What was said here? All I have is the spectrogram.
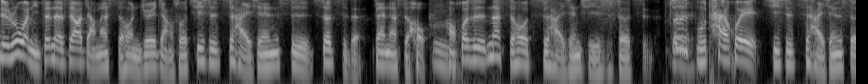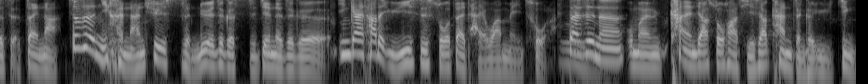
如果你真的是要讲那时候，你就会讲说，其实吃海鲜是奢侈的，在那时候，好，或是那时候吃海鲜其实是奢侈的，就是不太会，其实吃海鲜是奢侈的，在那，就是你很难去省略这个时间的这个，应该他的语义是说在台湾没错啦，但是呢，我们看人家说话，其实要看整个语境，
